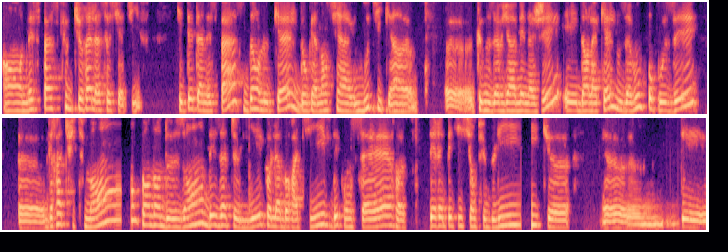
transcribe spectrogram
en espace culturel associatif, qui était un espace dans lequel, donc un ancien, une boutique hein, euh, que nous avions aménagé et dans laquelle nous avons proposé euh, gratuitement pendant deux ans des ateliers collaboratifs, des concerts, des répétitions publiques, des,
